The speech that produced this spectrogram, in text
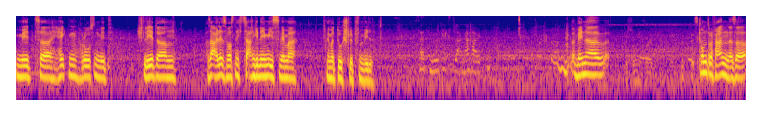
mit äh, Hecken, Rosen, mit Schledern. Also alles, was nicht so angenehm ist, wenn man, wenn man durchschlüpfen will. Das heißt, möglichst lange halten? Wenn er. Es kommt darauf an. Also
